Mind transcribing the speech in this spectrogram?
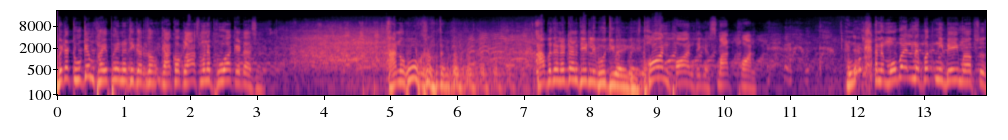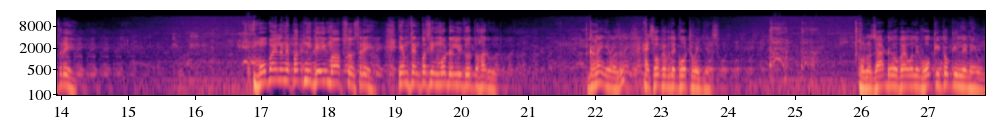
બેટા તું કેમ ફાઈ ફાઈ નથી કરતો? કે આખો ક્લાસ મને ફૂવા કેટા છે. આનું શું કરો તમે આ બધા નટણથી એટલી બુદ્ધિ આવી ગઈ ફોન ફોન થઈ ગયા સ્માર્ટ ફોન. અને મોબાઈલ અને પત્ની બેયમાં અફસોસ રહે. મોબાઈલ અને પત્ની બેયમાં અફસોસ રહે. એમ થઈને પછી મોડલ લીધો તો સારું હતું. ઘણા એવા છે આ સોફે બધા ગોઠવાઈ ગયા છે. ઓલો જાડો ભાઈ ઓલે વોકી ટોકી લઈને આવ્યો.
